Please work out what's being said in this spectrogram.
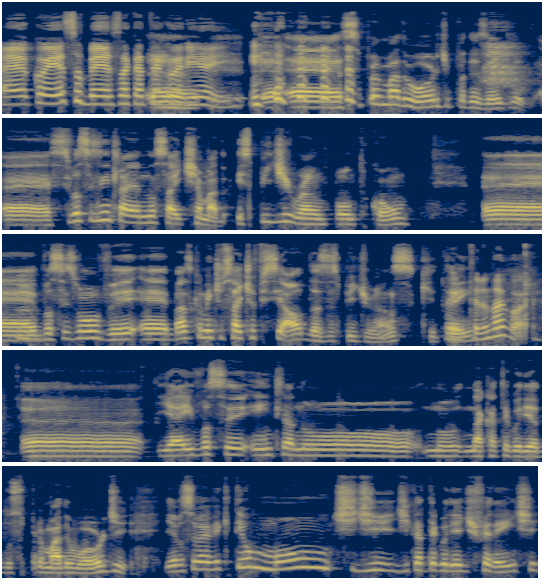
É, eu conheço bem essa categoria aí. É, é, Super Mario World, por exemplo, é, se vocês entrarem no site chamado speedrun.com, é, Hum. vocês vão ver é, basicamente o site oficial das speedruns que Tô tem. entrando agora. Ah, e aí você entra no, no- na categoria do Super Mario World e aí você vai ver que tem um monte de, de categoria diferente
